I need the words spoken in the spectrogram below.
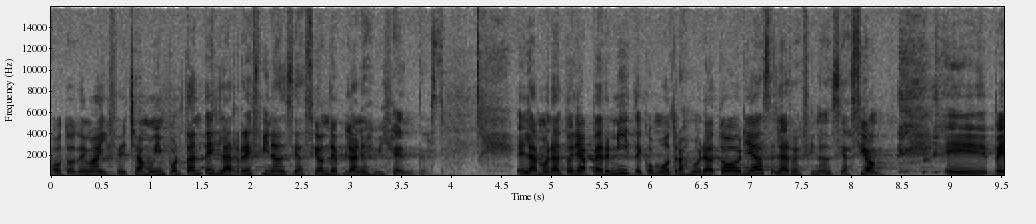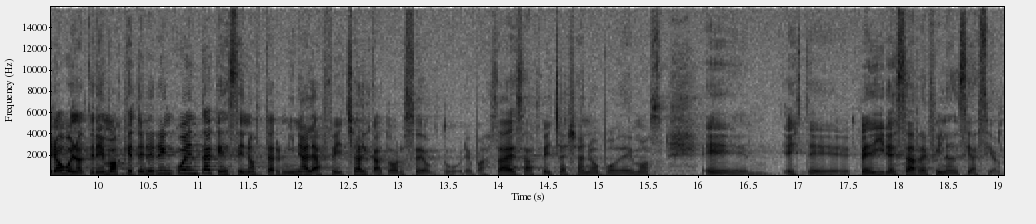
otro tema y fecha muy importante es la refinanciación de planes vigentes. La moratoria permite, como otras moratorias, la refinanciación. Eh, pero bueno, tenemos que tener en cuenta que se nos termina la fecha el 14 de octubre. Pasada esa fecha ya no podemos eh, este, pedir esa refinanciación.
